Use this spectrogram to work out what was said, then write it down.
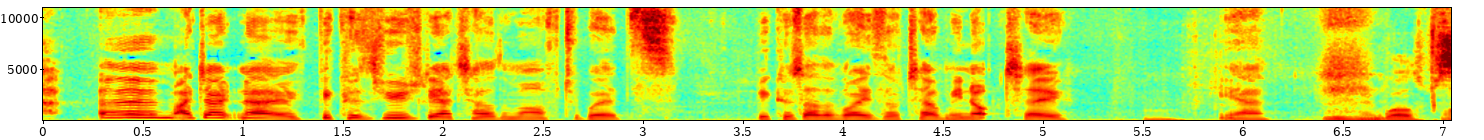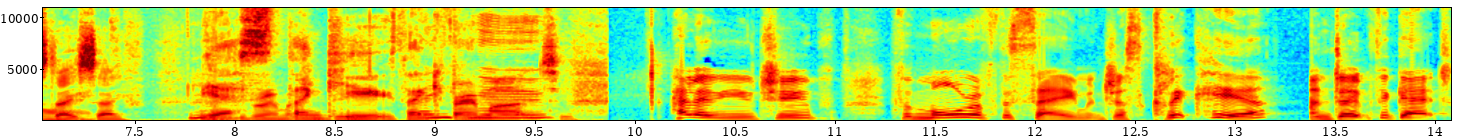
um, I don't know because usually I tell them afterwards, because otherwise they'll tell me not to. Yeah. Okay, well, stay right. safe. yes, you very much thank indeed. you. Thank, you very you. much. Hello, YouTube. For more of the same, just click here and don't forget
